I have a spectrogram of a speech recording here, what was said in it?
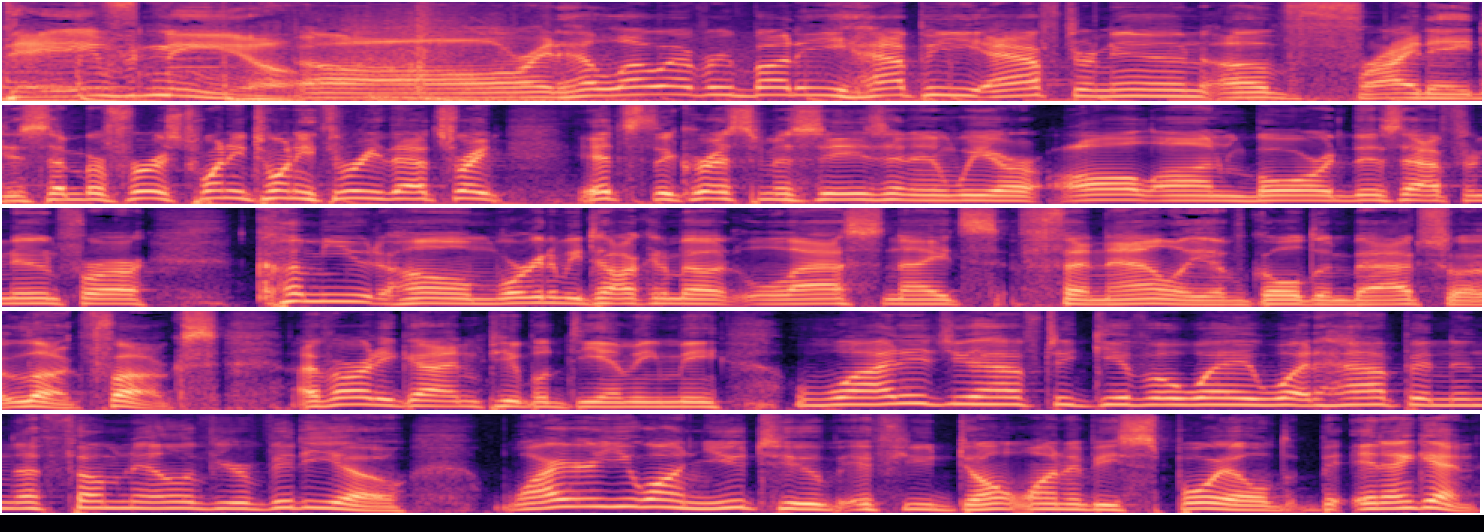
Dave Neal. All right. Hello, everybody. Happy afternoon of Friday, December 1st, 2023. That's right. It's the Christmas season, and we are all on board this afternoon for our commute home. We're going to be talking about last night's finale of Golden Bachelor. Look, folks, I've already gotten people DMing me. Why did you have to give away what happened in the thumbnail of your video? Why are you on YouTube if you don't want to be spoiled? And again,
